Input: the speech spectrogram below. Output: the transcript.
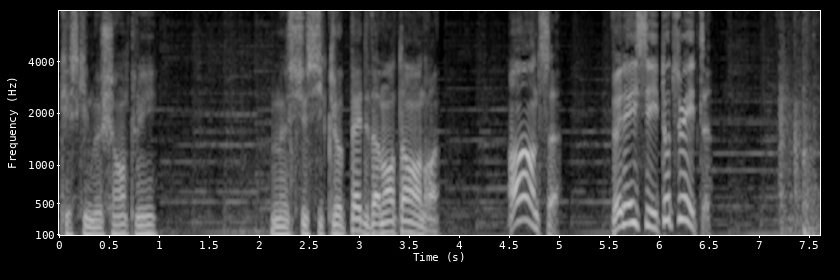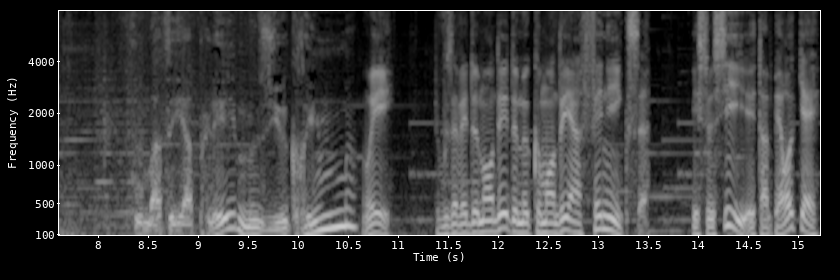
Qu'est-ce qu'il me chante, lui? Monsieur Cyclopède va m'entendre. Hans Venez ici, tout de suite Vous m'avez appelé, monsieur Grimm Oui, je vous avais demandé de me commander un phénix. Et ceci est un perroquet.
